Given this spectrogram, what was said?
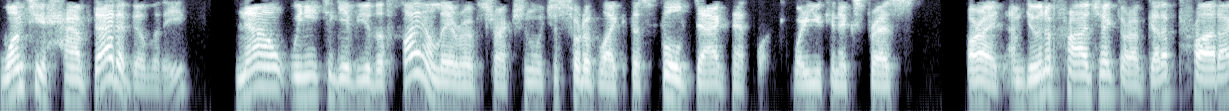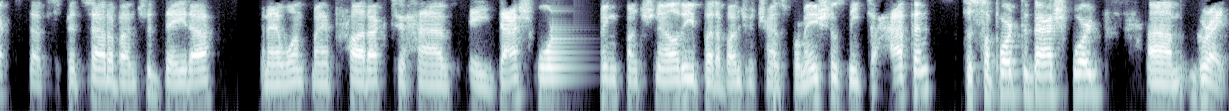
once you have that ability, now we need to give you the final layer of abstraction, which is sort of like this full DAG network where you can express all right, I'm doing a project or I've got a product that spits out a bunch of data and I want my product to have a dashboarding functionality, but a bunch of transformations need to happen to support the dashboard. Um, great.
